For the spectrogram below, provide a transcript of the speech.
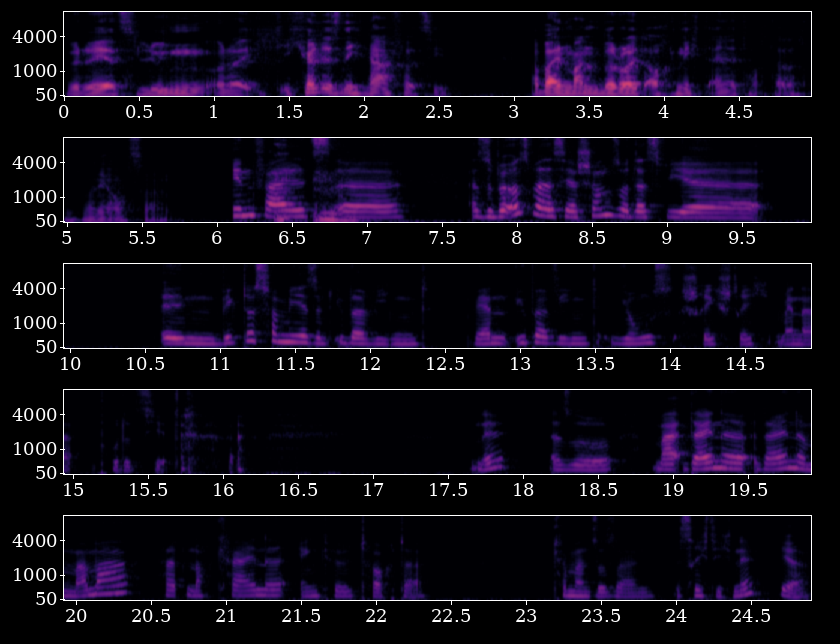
Würde jetzt lügen oder ich, ich könnte es nicht nachvollziehen. Aber ein Mann bereut auch nicht eine Tochter, das muss man ja auch sagen. Jedenfalls, äh, also bei uns war das ja schon so, dass wir in Victors Familie sind überwiegend, werden überwiegend Jungs, Schrägstrich, Männer produziert. ne? Also deine, deine Mama hat noch keine Enkeltochter. Kann man so sagen. Ist richtig, ne? Ja.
